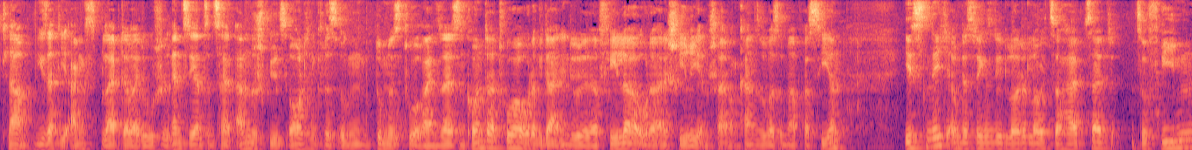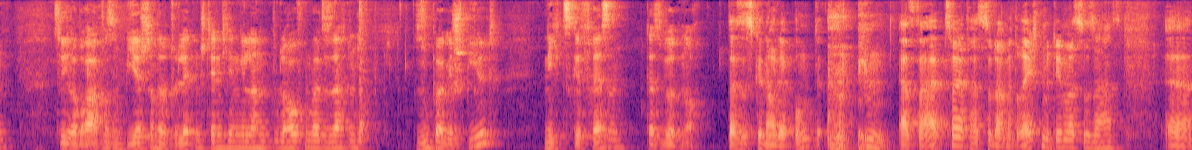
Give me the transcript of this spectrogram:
Klar, wie gesagt, die Angst bleibt dabei. Du rennst die ganze Zeit an, du spielst ordentlich und kriegst irgendein dummes Tor rein. Sei es ein Kontertor oder wieder ein individueller Fehler oder eine Schiri-Entscheidung. Kann sowas immer passieren. Ist nicht und deswegen sind die Leute, glaube ich, zur Halbzeit zufrieden zu ihrer Bratwurst und Bierstand oder Toilettenständchen gelandet laufen, weil sie sagten, super gespielt, nichts gefressen, das wird noch. Das ist genau der Punkt. Erste Halbzeit, hast du damit recht mit dem, was du sagst. Äh,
